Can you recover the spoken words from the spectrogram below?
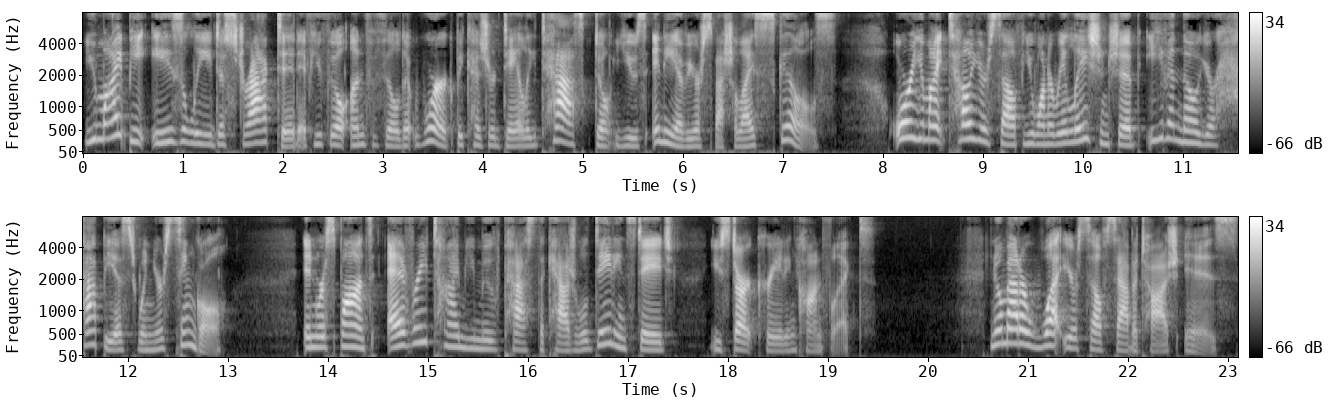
You might be easily distracted if you feel unfulfilled at work because your daily tasks don't use any of your specialized skills. Or you might tell yourself you want a relationship even though you're happiest when you're single. In response, every time you move past the casual dating stage, you start creating conflict. No matter what your self sabotage is,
